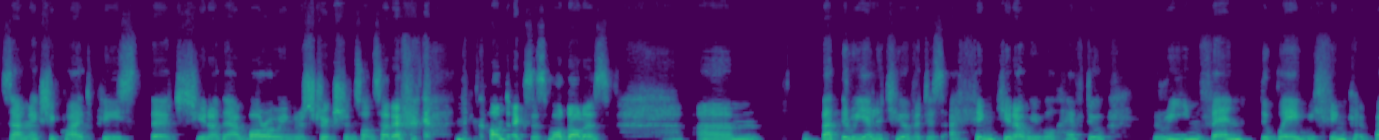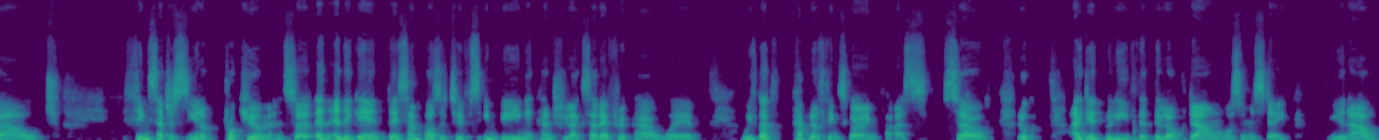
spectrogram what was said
So I'm actually quite pleased that you know there are borrowing restrictions on South Africa. they can't access more dollars. Um, but the reality of it is, I think you know we will have to reinvent the way we think about things such as you know procurement so and, and again there's some positives in being a country like south africa where we've got a couple of things going for us so, look, I did believe that the lockdown was a mistake. You know,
